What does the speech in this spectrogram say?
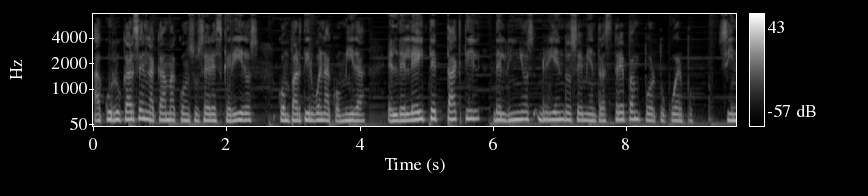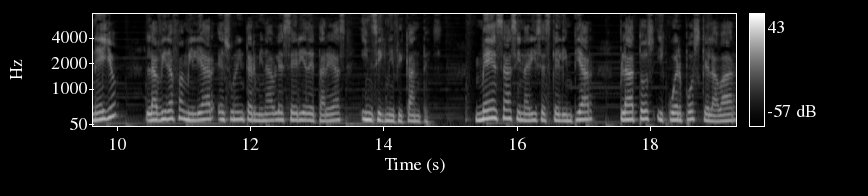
acurrucarse en la cama con sus seres queridos, compartir buena comida, el deleite táctil de niños riéndose mientras trepan por tu cuerpo. Sin ello, la vida familiar es una interminable serie de tareas insignificantes. Mesas y narices que limpiar, platos y cuerpos que lavar,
